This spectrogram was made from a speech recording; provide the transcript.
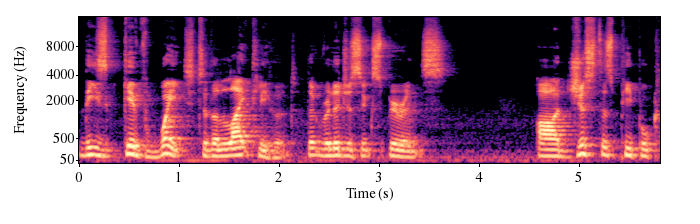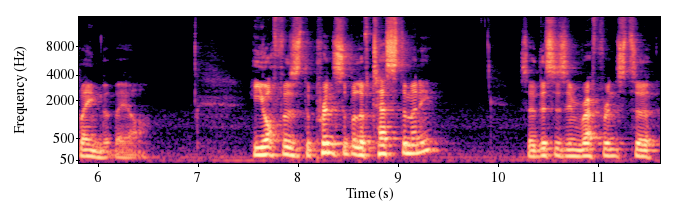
these give weight to the likelihood that religious experience are just as people claim that they are. He offers the principle of testimony. So, this is in reference to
